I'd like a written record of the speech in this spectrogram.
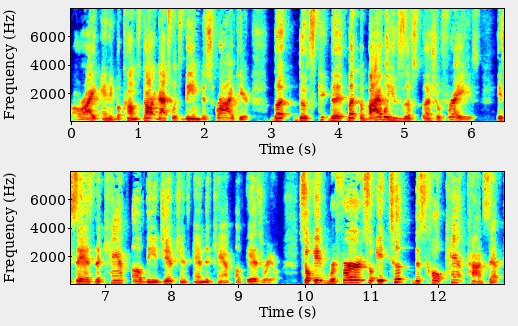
all right and it becomes dark that's what's being described here but the, the but the bible uses a special phrase it says the camp of the egyptians and the camp of israel so it referred so it took this whole camp concept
